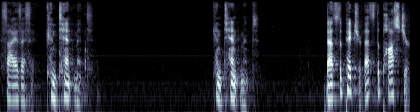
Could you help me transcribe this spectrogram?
Sigh as I say contentment. Contentment. That's the picture, that's the posture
